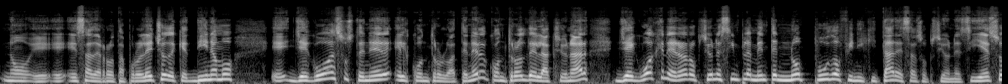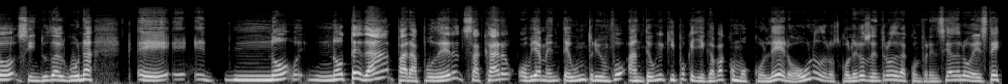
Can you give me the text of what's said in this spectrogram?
no eh, eh, esa derrota, por el hecho de que Dynamo llegó a sostener el control, a tener el control del accionar, llegó a generar opciones, simplemente no pudo finiquitar esas opciones. Y eso, sin duda alguna, eh, eh, eh, no, no te da para poder sacar, obviamente, un triunfo ante un equipo que llegaba como colero, uno de los coleros dentro de la conferencia del oeste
